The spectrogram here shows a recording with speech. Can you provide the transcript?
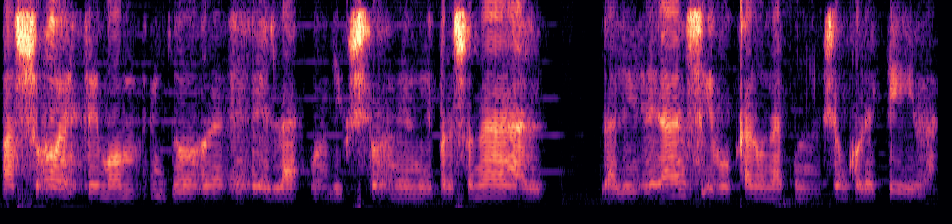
pasó este momento de la convicción en personal, la lideranza y buscar una conducción colectiva.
